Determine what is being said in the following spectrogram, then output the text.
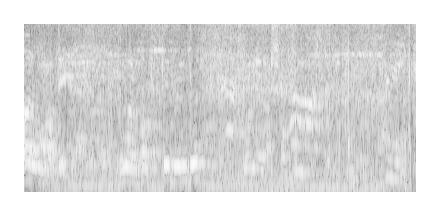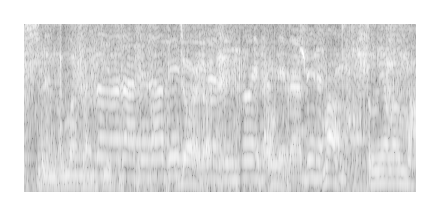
হর মহাদেব তোমার ভক্তিবৃন্দ মনের আশা জয় রাধে। মা তুমি আমার মা।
